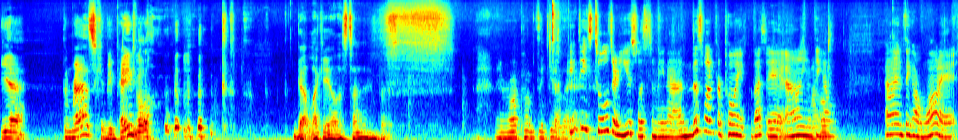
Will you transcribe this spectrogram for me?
yeah, the rats can be painful. Got lucky all this time, but They're all come together. I think these tools are useless to me now. This one for point, but that's it. I don't even think Uh-oh. I. I don't even think I want it.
